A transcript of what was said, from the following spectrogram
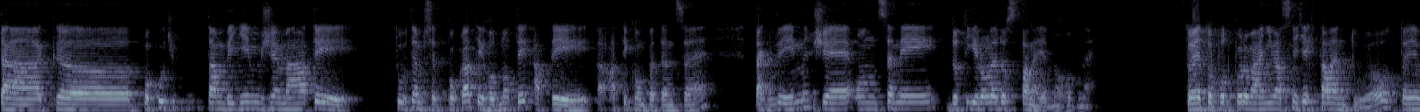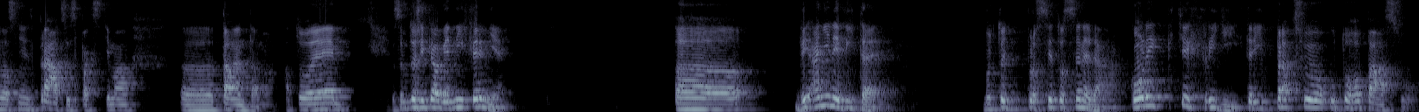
tak eh, pokud tam vidím, že má ty, tu ten předpoklad, ty hodnoty a ty, a ty kompetence, tak vím, že on se mi do té role dostane jednoho dne. To je to podporování vlastně těch talentů, jo? To je vlastně práce pak s těma, uh, talentama. A to je, já jsem to říkal v jedné firmě. Uh, vy ani nevíte, bo to prostě to se nedá, kolik těch lidí, kteří pracují u toho pásu,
